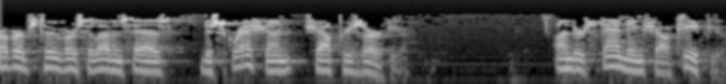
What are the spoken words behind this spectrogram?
Proverbs 2 verse 11 says, "Discretion shall preserve you. Understanding shall keep you."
